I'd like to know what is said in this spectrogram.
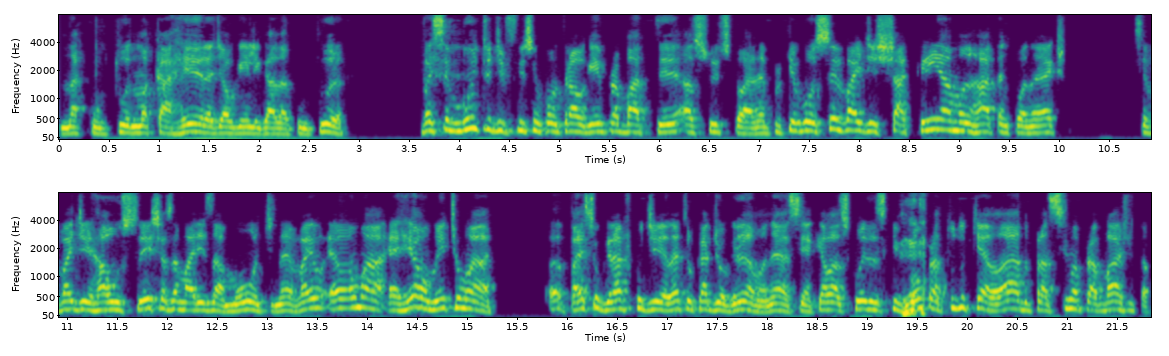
na cultura, numa carreira de alguém ligado à cultura, vai ser muito difícil encontrar alguém para bater a sua história, né? Porque você vai de Chacrinha a Manhattan Connection, você vai de Raul Seixas a Marisa Monte, né? Vai, é, uma, é realmente uma. Ah, parece o gráfico de eletrocardiograma, né? Assim, aquelas coisas que vão para tudo que é lado, para cima, para baixo e tal.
